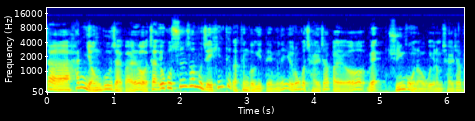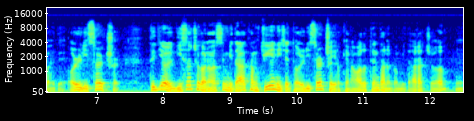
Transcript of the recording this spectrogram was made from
자 한 연구자가요 자 요거 순서 문제의 힌트 같은 거기 때문에 이런 거 잘 잡아요 왜 주인공 나오고 이러면 잘 잡아야 돼 a researcher 드디어 리서처가 나왔습니다. 그럼 뒤에는 이제 더 리서처 이렇게 나와도 된다는 겁니다. 알았죠? 음.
